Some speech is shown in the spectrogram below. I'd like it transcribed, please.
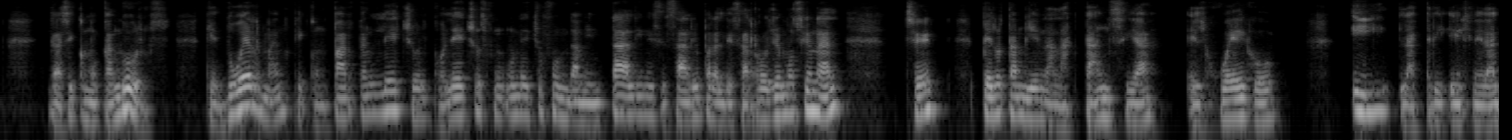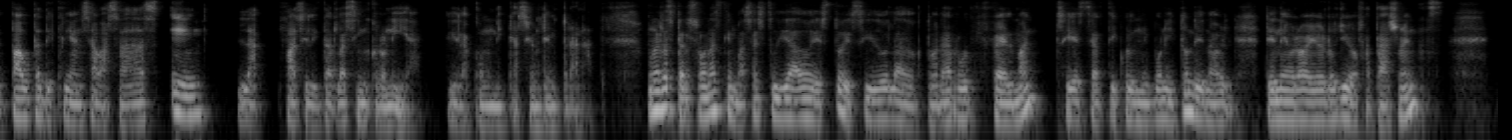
Casi como canguros que duerman, que compartan lecho, el colecho es un hecho fundamental y necesario para el desarrollo emocional, ¿sí? Pero también la lactancia, el juego y la, en general pautas de crianza basadas en la, facilitar la sincronía y la comunicación temprana. Una de las personas que más ha estudiado esto ha sido la doctora Ruth Feldman. Sí, este artículo es muy bonito de, de Neurobiology of Attachments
